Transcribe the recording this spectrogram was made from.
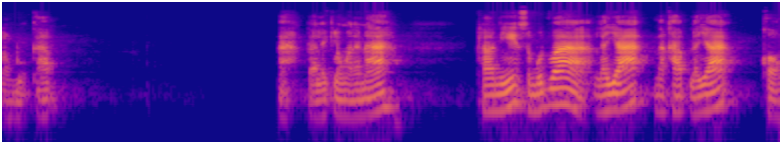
ลองดูครับ อะก็เล็กลงมาแล้วนะ คราวนี้สมมุติว่าระยะนะครับระยะของ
